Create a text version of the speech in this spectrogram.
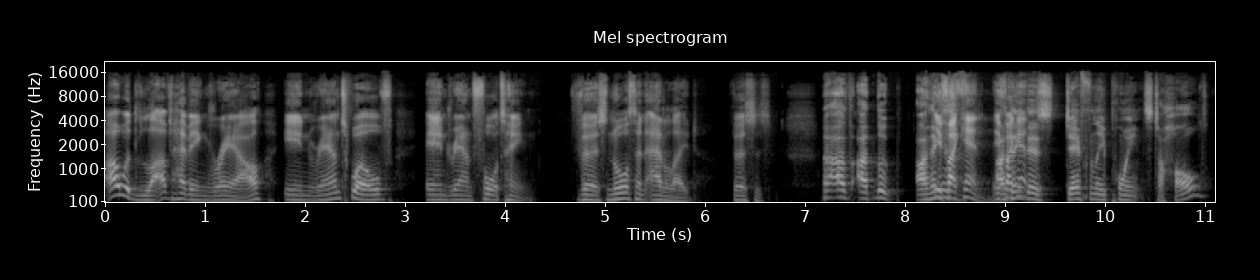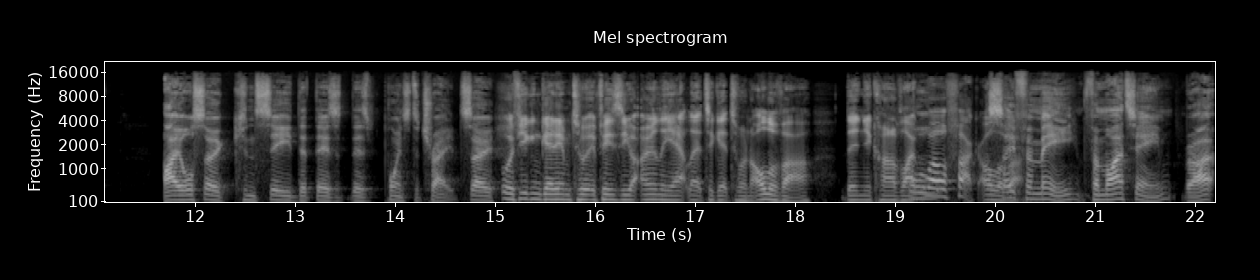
I would love having Rowell in round 12 and round 14 versus North and Adelaide versus. No, I, I, look, I think If I can, if I I think can. there's definitely points to hold. I also concede that there's there's points to trade. So Well, if you can get him to, if he's your only outlet to get to an Oliver, then you're kind of like, well, fuck Oliver. say for me, for my team, right?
